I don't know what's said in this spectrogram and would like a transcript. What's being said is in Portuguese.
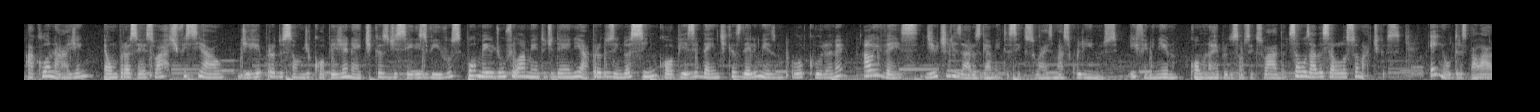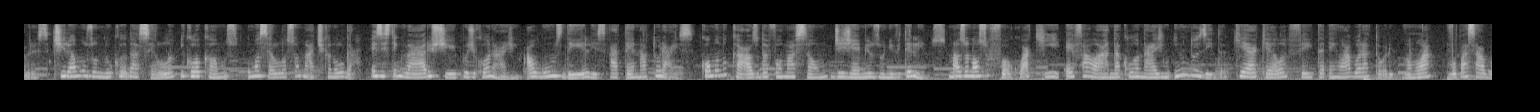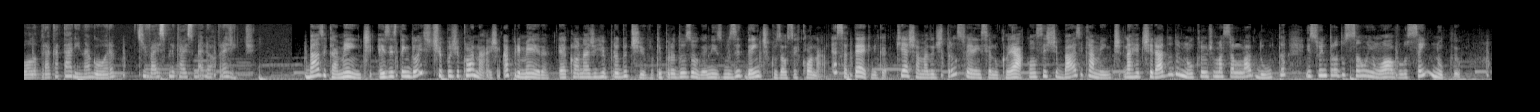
A clonagem é um processo artificial de reprodução de cópias genéticas de seres vivos por meio de um filamento de DNA, produzindo assim cópias idênticas dele mesmo. Loucura, né? Ao invés de utilizar os gametas sexuais masculinos e feminino, como na reprodução sexuada, são usadas células somáticas. Em outras palavras, tiramos o núcleo da célula e colocamos uma célula somática no lugar. Existem vários tipos de clonagem, alguns deles até naturais, como no caso da formação de gêmeos univitelinos. Mas o nosso foco aqui é falar da clonagem induzida, que é aquela feita em laboratório. Vamos lá? Vou passar a bola para a Catarina agora, que vai explicar isso melhor para gente. Basicamente, existem dois tipos de clonagem. A primeira é a clonagem reprodutiva, que produz organismos idênticos ao ser clonado. Essa técnica, que é chamada de transferência nuclear, consiste basicamente na retirada do núcleo de uma célula adulta e sua introdução em um óvulo sem núcleo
